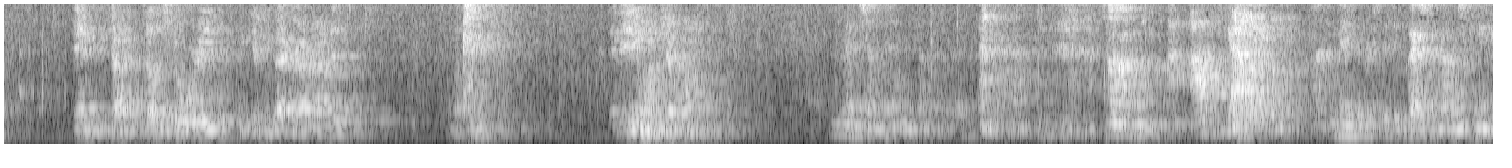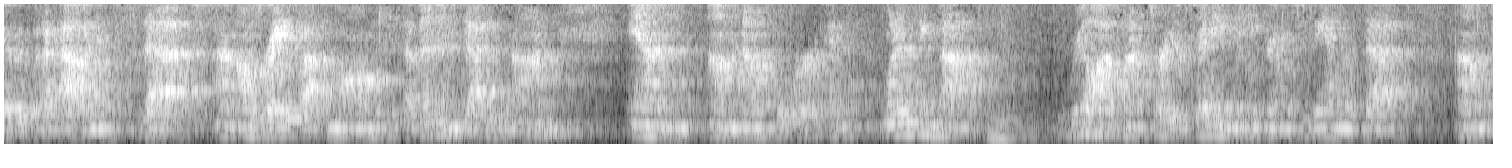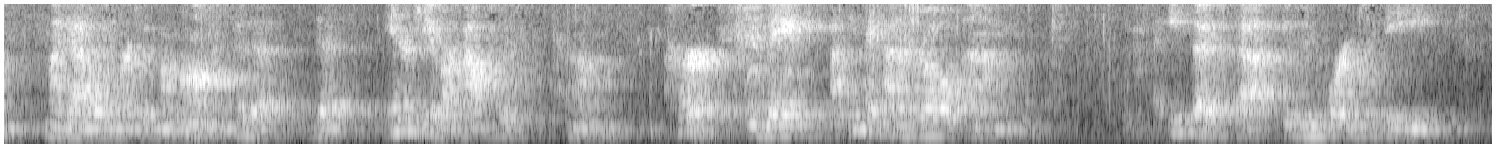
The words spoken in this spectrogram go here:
and kind of tell the story and give some background around it. And anyone, jump on in. I'm going to jump in with some of this. um, I think I misunderstood the question, I'm just going to go with what I have, and it's that um, I was raised by a mom who's a seven and a dad who's a nine, and, um, and I'm four. And one of the things I realized when I started studying the Enneagram with Suzanne was that um, my dad always worked with my mom, and so the the energy of our house was um, her, and they I think they had a real um, ethos that it was important to be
